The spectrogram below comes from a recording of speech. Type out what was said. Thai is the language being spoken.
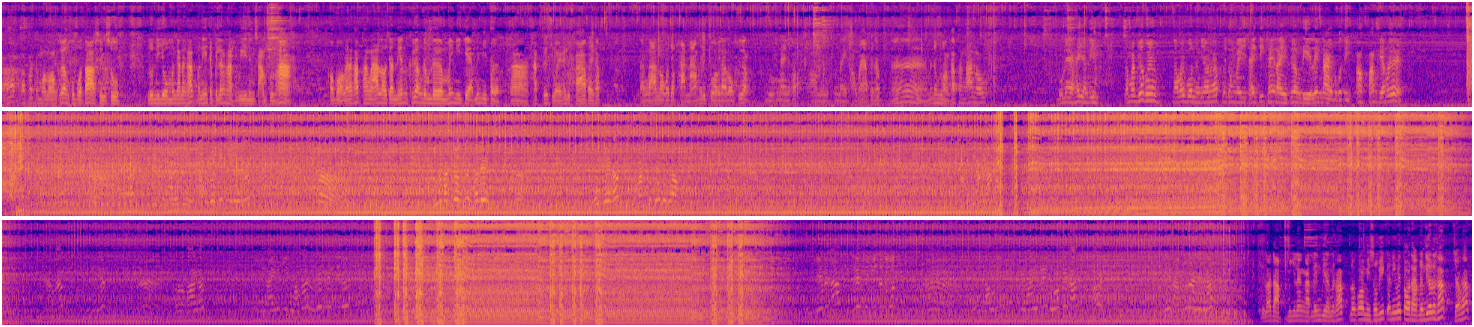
ครับแล้วก็จะมาลองเครื่องคูโบต้า4สูบรุ่นนิยมเหมือนกันนะครับ วันนี้จะเป็นรหัส V1305 ก็บอกแล้วนะครับ ทางร้านเราจะเน้นเครื่องเดิมๆ ไม่มีแกะไม่มีเปิดอ่าคัดสวยๆให้ลูกค้าไปครับ ทางร้านเราก็จะผ่านน้ำให้ทุกตัวเวลาลองเครื่องดูข้างในนะครับเอาดูข้างในขาวแวบเลยครับอ่าไม่ต้องห่วงครับทางร้านเรา ดูแลให้อย่างดีน้ำมันเชื้อเพลิงเราไว้บนอย่างเดียวนะครับ ไม่ต้องไปใช้ติ๊กใช้อะไรเครื่องดีเร่งได้ปกติอ้าฟังเสียงเลย เป็นยังไงนี่ทำโดยไม่มีเลยนะครับอ่าดูน้ำมันเครื่องขึ้นมาเลยอ่าโอ เคครับน้ำมันขึ้นเยอะจังยัง ระดับมีแรงอัดแรงเบี่ยงนะครับ แล้วก็มีสวิตช์อันนี้ไว้ต่อดับอย่างเดียวนะครับเจ้าครับ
